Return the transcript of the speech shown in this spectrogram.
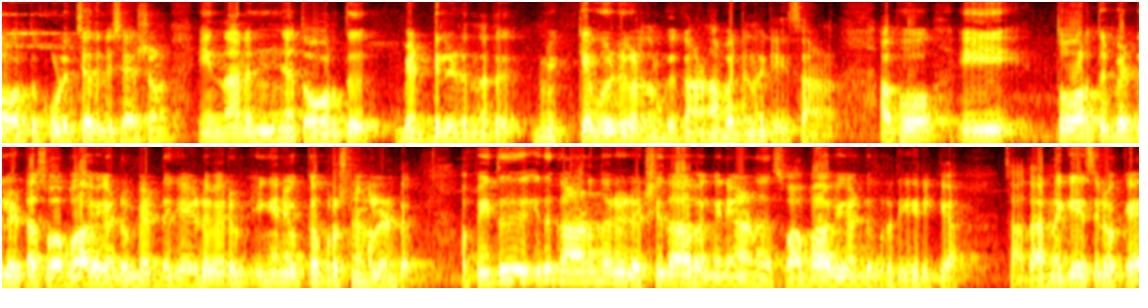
തോർത്ത് കുളിച്ചതിന് ശേഷം ഈ നനഞ്ഞ തോർത്ത് ബെഡിലിടുന്നത് മിക്ക വീടുകളും നമുക്ക് കാണാൻ പറ്റുന്ന കേസാണ്. അപ്പോൾ ഈ തോർത്ത് ബെഡിലിട്ട സ്വാഭാവികമായിട്ടും ബെഡ് കേടുവരും ഇങ്ങനെയൊക്കെ പ്രശ്നങ്ങളുണ്ട്. അപ്പോൾ ഇത് ഇത് കാണുന്ന ഒരു രക്ഷിതാവ് എങ്ങനെയാണ് സ്വാഭാവികമായിട്ട് പ്രതികരിക്കുക? സാധാരണ കേസിലൊക്കെ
